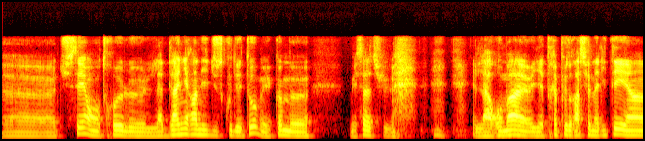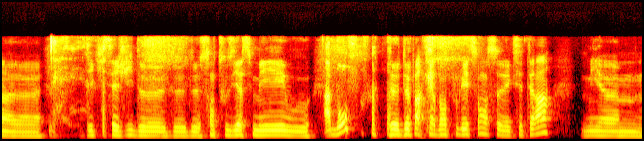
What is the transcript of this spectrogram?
euh, tu sais, entre le, la dernière année du Scudetto, mais comme, euh, mais ça, tu, la Roma, il y a très peu de rationalité. Hein, dès qu'il s'agit de, de, de s'enthousiasmer ou ah bon? de, de, partir dans tous les sens, etc. Mais euh,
